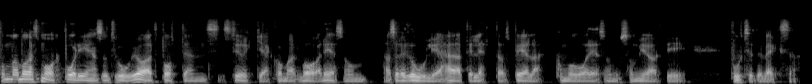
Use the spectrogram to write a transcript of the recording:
får man bara smak på det igen så tror jag att sportens styrka kommer att vara det som, alltså det roliga här att det är lättare att spela, kommer att vara det som, som gör att vi fortsätter växa.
